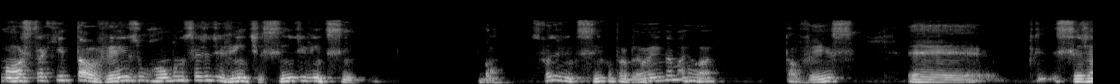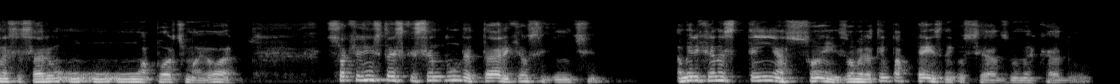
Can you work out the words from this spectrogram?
mostra que talvez o rombo não seja de 20, sim de 25. Bom, se for de 25, o problema é ainda maior. Talvez é, seja necessário um, um, um, aporte maior. Só que a gente está esquecendo de um detalhe, que é o seguinte: Americanas têm ações, ou melhor, têm papéis negociados no mercado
